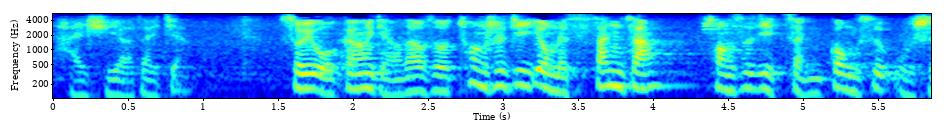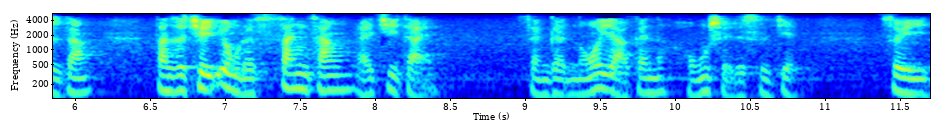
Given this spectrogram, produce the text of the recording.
还需要再讲。所以我刚刚讲到说，创世纪用了三章。创世纪总共是五十章，但是却用了三章来记载整个挪亚跟洪水的事件，所以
